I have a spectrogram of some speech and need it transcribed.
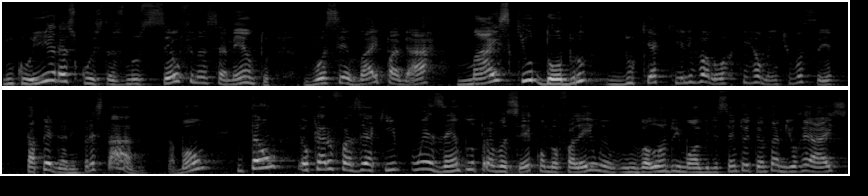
incluir as custas no seu financiamento, você vai pagar mais que o dobro do que aquele valor que realmente você está pegando emprestado tá bom? Então, eu quero fazer aqui um exemplo para você, como eu falei, um, um, valor do imóvel de 180 mil reais,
